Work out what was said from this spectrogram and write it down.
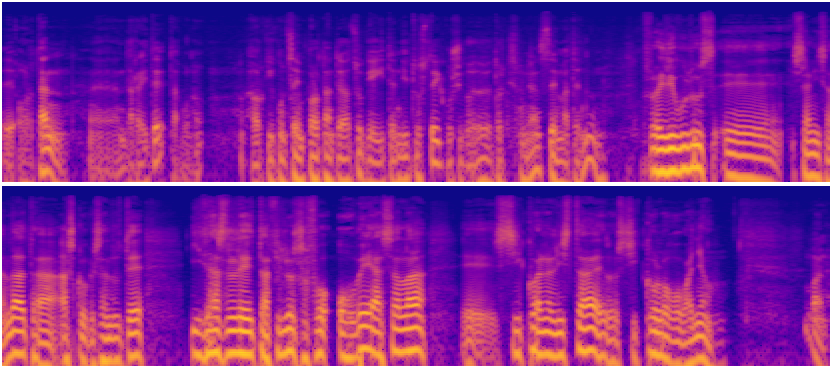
e, hortan e, darraite, eta bueno, aurkikuntza importante batzuk egiten dituzte, ikusiko edo etorkizunean, zenbaten duen. Freudi buruz eh, esan izan da, eta askok esan dute, idazle eta filosofo hobea zala eh, psikoanalista edo psikologo baino. Bueno,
